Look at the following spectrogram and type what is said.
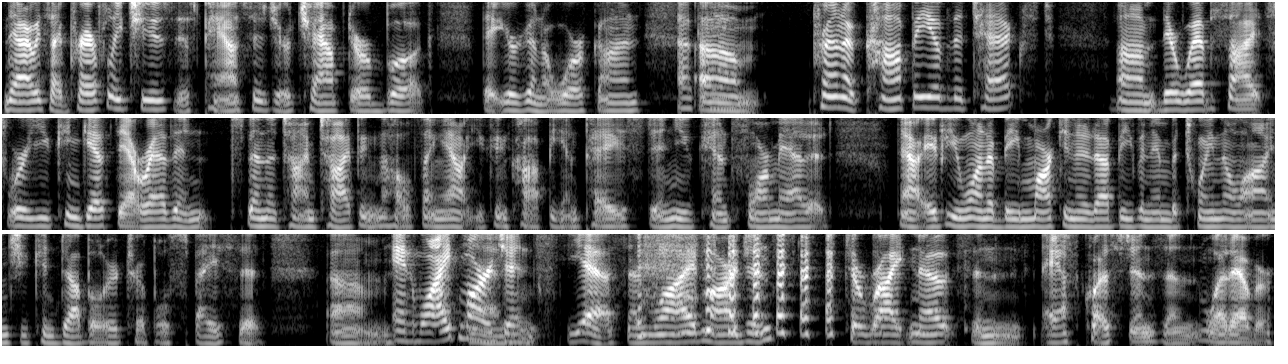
Then I would say prayerfully choose this passage or chapter or book that you're going to work on. Okay. Um, print a copy of the text. Um, there are websites where you can get that rather than spend the time typing the whole thing out. You can copy and paste and you can format it. Now, if you want to be marking it up even in between the lines, you can double or triple space it. Um, and wide margins. And, yes, and wide margins to write notes and ask questions and whatever.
